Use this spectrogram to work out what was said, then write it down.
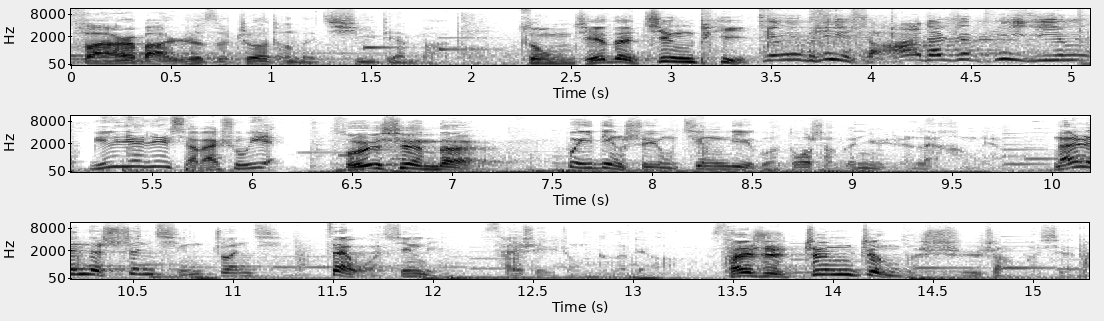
反而把日子折腾得七颠八倒。总结的精辟，精辟啥？他是屁精。明天是小白树叶。所谓现代，不一定是用经历过多少个女人来衡量。男人的深情专情，在我心里才是一种格调，才是真正的时尚和现代。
